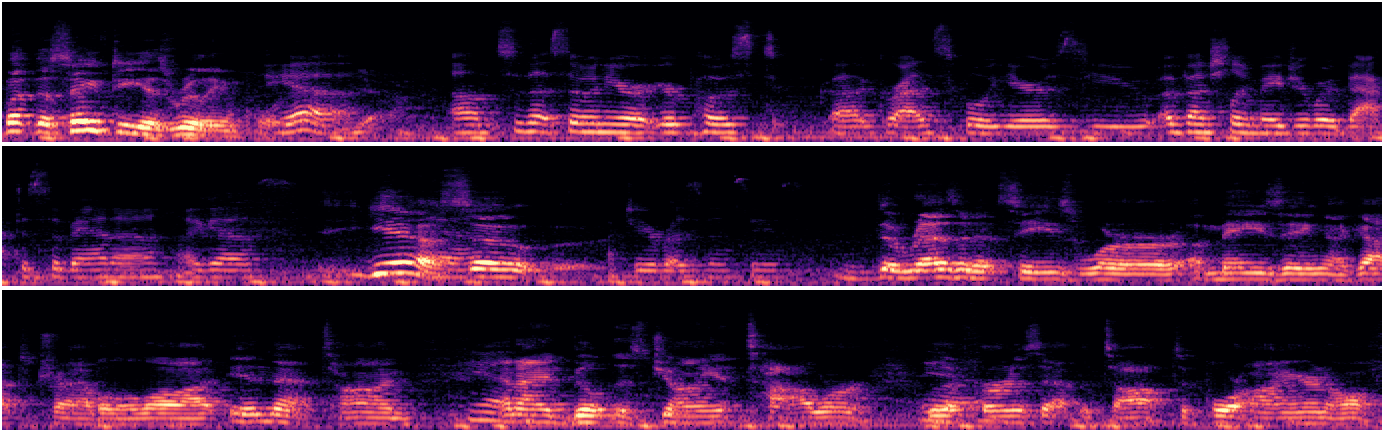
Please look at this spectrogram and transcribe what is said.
But the safety is really important. Yeah. yeah. Um, so that so in your your post uh, grad school years, you eventually made your way back to Savannah, I guess, Yeah, Yeah. so after your residencies. The residencies were amazing. I got to travel a lot in that time. Yeah. And I had built this giant tower with a furnace at the top to pour iron off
